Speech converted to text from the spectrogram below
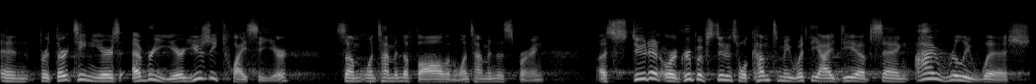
And for 13 years, every year, usually twice a year, some one time in the fall and one time in the spring, a student or a group of students will come to me with the idea of saying, I really wish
